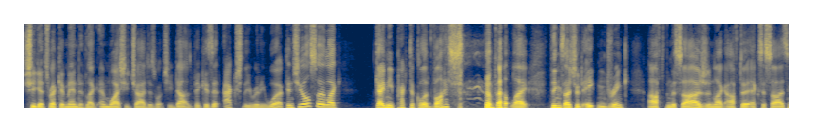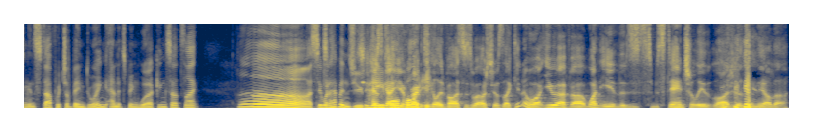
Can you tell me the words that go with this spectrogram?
she gets recommended, like, and why she charges what she does because it actually really worked. And she also like gave me practical advice about like things I should eat and drink after the massage and like after exercising and stuff, which I've been doing, and it's been working. So it's like, oh, I see what happens. You she pay just gave for you quality. practical advice as well. She was like, you know what? You have uh, one ear that is substantially larger than the other.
